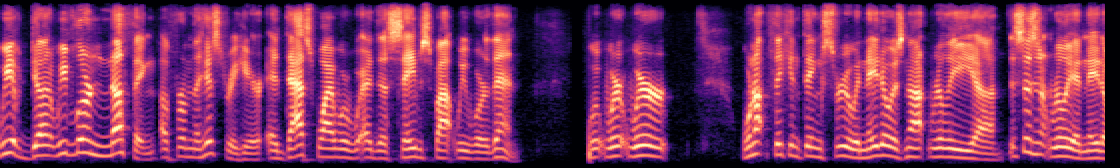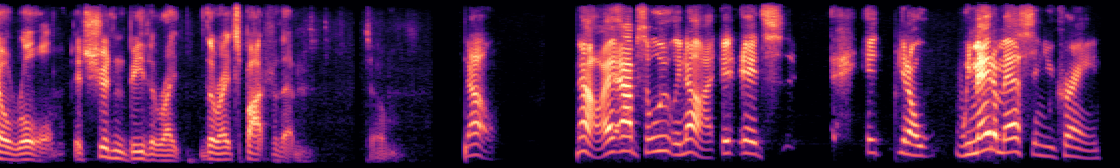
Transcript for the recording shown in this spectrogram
We have done. We've learned nothing from the history here, and that's why we're at the same spot we were then. We're we're we're, not thinking things through, and NATO is not really. Uh, this isn't really a NATO role. It shouldn't be the right the right spot for them. So. No, no, absolutely not. It, it's it. You know, we made a mess in Ukraine,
